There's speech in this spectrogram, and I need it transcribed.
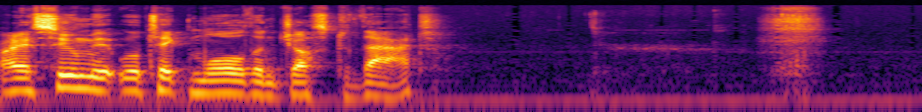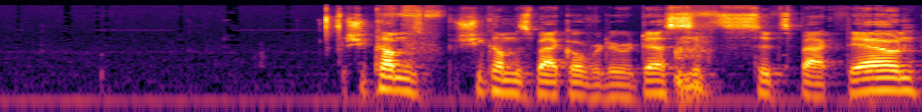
I assume it will take more than just that. She comes. She comes back over to her desk, sits, sits back down.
